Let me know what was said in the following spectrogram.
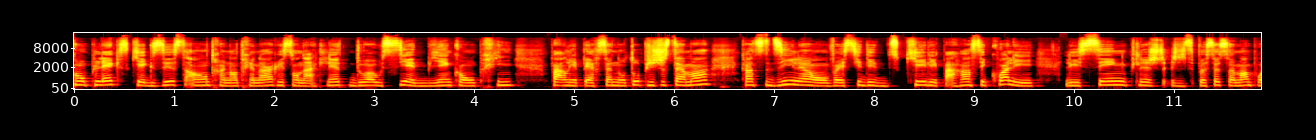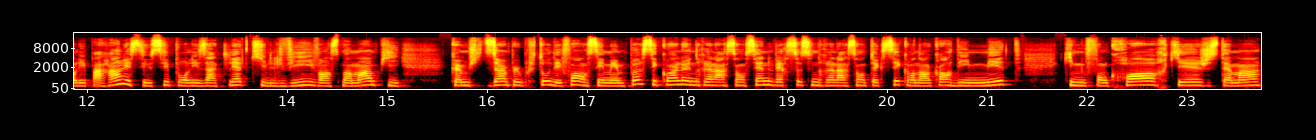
complexe qui existe entre un entraîneur et son athlète doit aussi être bien compris par les personnes autour. Puis justement, quand tu dis, là, on va essayer d'éduquer les parents, c'est quoi les, les signes? Puis là, je, je dis pas ça seulement pour les parents, mais c'est aussi pour les athlètes qui le vivent en ce moment. Puis comme je disais un peu plus tôt, des fois, on sait même pas c'est quoi une relation saine versus une relation toxique. On a encore des mythes qui nous font croire que justement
